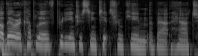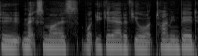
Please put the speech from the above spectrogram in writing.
Well, there were a couple of pretty interesting tips from Kim about how to maximise what you get out of your time in bed.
